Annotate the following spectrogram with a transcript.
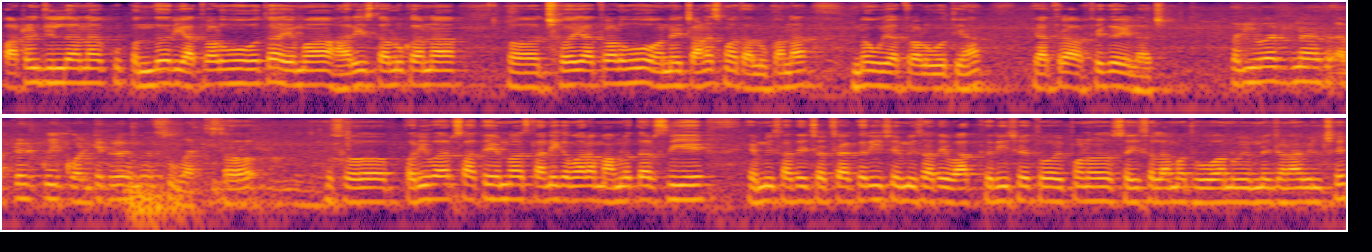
પાટણ જિલ્લાના કુલ પંદર યાત્રાળુઓ હતા. એમાં હારીજ તાલુકાના છ યાત્રાળુઓ અને ચાણસ્મા તાલુકાના નવ યાત્રાળુઓ ત્યાં યાત્રા અર્થે ગયેલા છે. પરિવારના આપણે કોઈ કોન્ટેક્ટ એમાં શું વાત પરિવાર સાથે એમના સ્થાનિક અમારા મામલતદારશ્રીએ એમની સાથે ચર્ચા કરી છે, એમની સાથે વાત કરી છે, તો એ પણ સહી સલામત હોવાનું એમને જણાવેલ છે.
